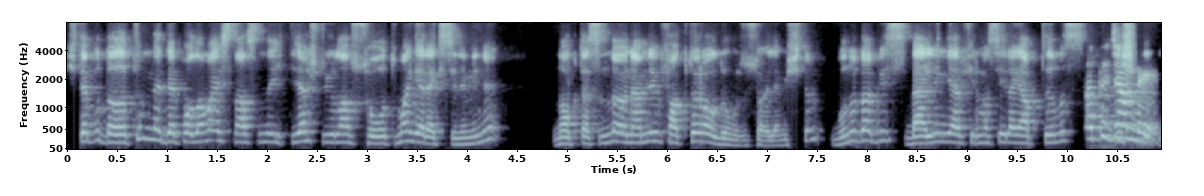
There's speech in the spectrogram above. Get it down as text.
İşte bu dağıtım ve depolama esnasında ihtiyaç duyulan soğutma gereksinimini noktasında önemli bir faktör olduğumuzu söylemiştim. Bunu da biz Berlinger firmasıyla yaptığımız Atacan Bey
